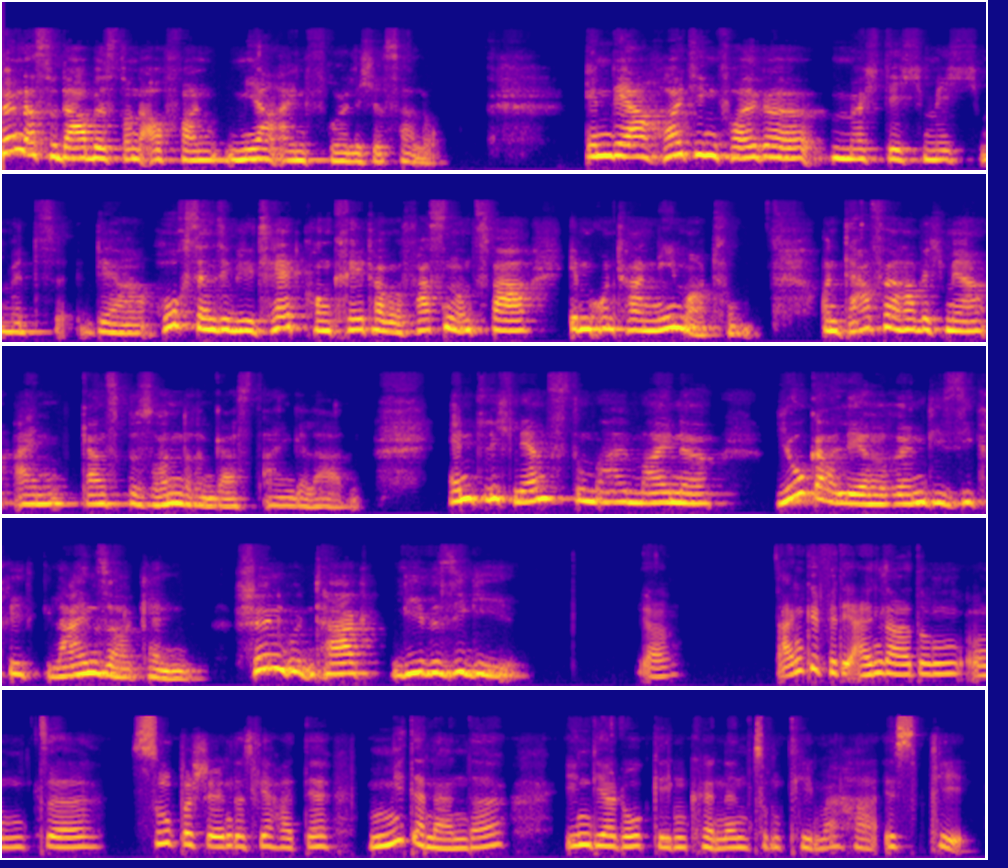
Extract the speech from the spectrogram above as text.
Schön, dass du da bist und auch von mir ein fröhliches Hallo. In der heutigen Folge möchte ich mich mit der Hochsensibilität konkreter befassen und zwar im Unternehmertum. Und dafür habe ich mir einen ganz besonderen Gast eingeladen. Endlich lernst du mal meine Yoga-Lehrerin, die Sigrid Gleinser, kennen. Schönen guten Tag, liebe Sigi. Ja, danke für die Einladung und äh, super schön, dass wir heute miteinander in Dialog gehen können zum Thema HSP.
